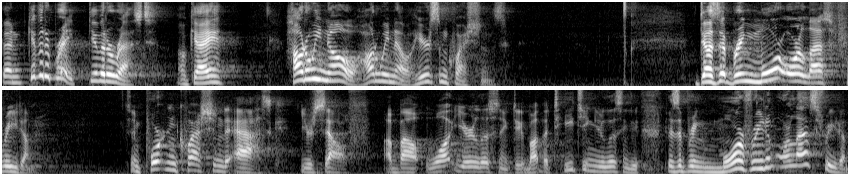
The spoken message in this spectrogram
then give it a break, give it a rest, okay? How do we know? How do we know? Here's some questions. Does it bring more or less freedom? It's an important question to ask yourself about what you're listening to, about the teaching you're listening to. Does it bring more freedom or less freedom?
